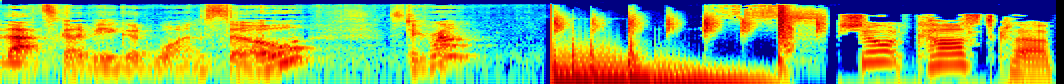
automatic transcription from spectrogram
that's going to be a good one. So stick around. Short Cast Club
